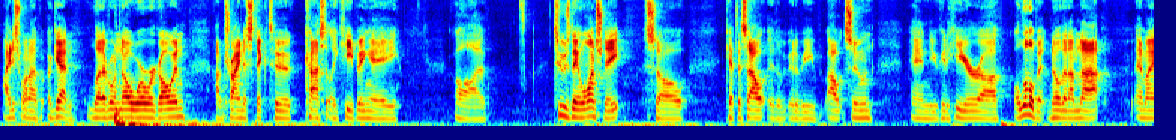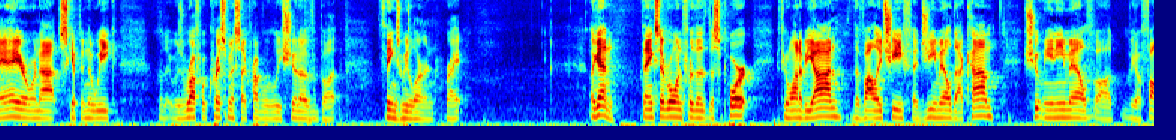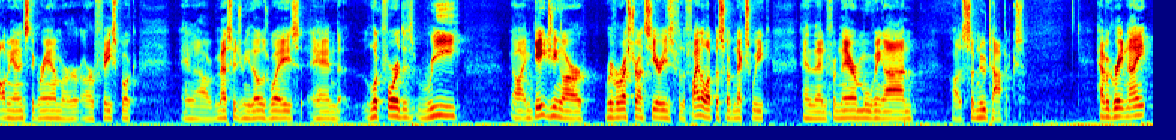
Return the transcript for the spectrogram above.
I just want to again let everyone know where we're going. I'm trying to stick to constantly keeping a uh, Tuesday launch date. So get this out. It'll, it'll be out soon, and you could hear uh, a little bit. Know that I'm not MIA or we're not skipping the week. It was rough with Christmas. I probably should have, but things we learn, right? Again, thanks everyone for the, the support. If you want to be on, the valleychief at gmail.com. Shoot me an email, uh, you know, follow me on Instagram or, or Facebook, and uh, message me those ways. And look forward to re uh, engaging our River Restaurant series for the final episode next week, and then from there moving on uh, some new topics. Have a great night.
